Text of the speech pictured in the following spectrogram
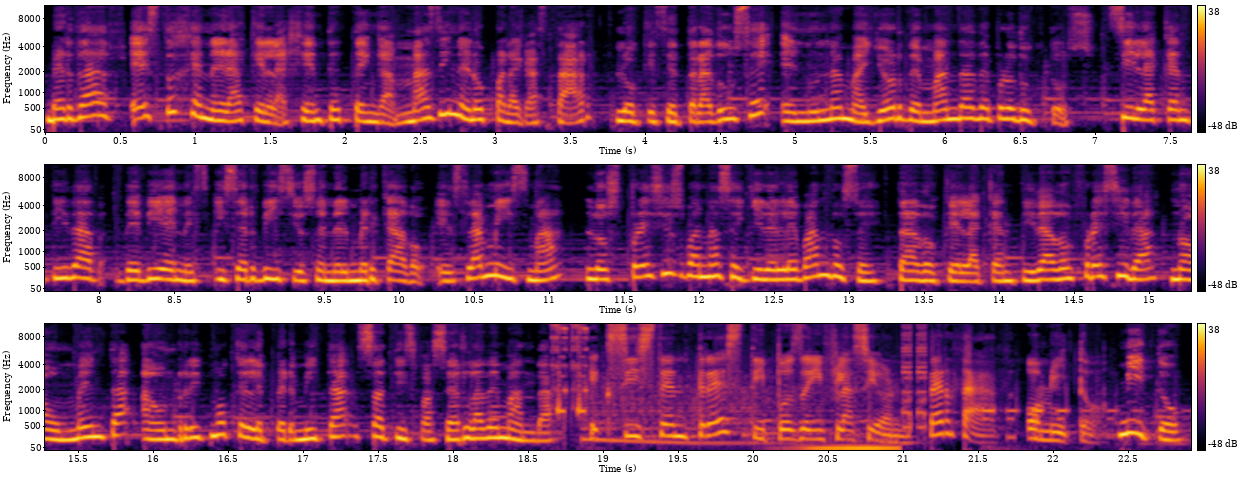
¿Verdad? Esto genera que la gente tenga más dinero para gastar, lo que se traduce en una mayor demanda de productos. Si la cantidad de bienes y servicios en el mercado es la misma, los precios van a seguir elevándose, dado que la cantidad ofrecida no aumenta a un ritmo que le permita satisfacer la demanda. Existen tres tipos de inflación, ¿verdad o mito? Mito.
